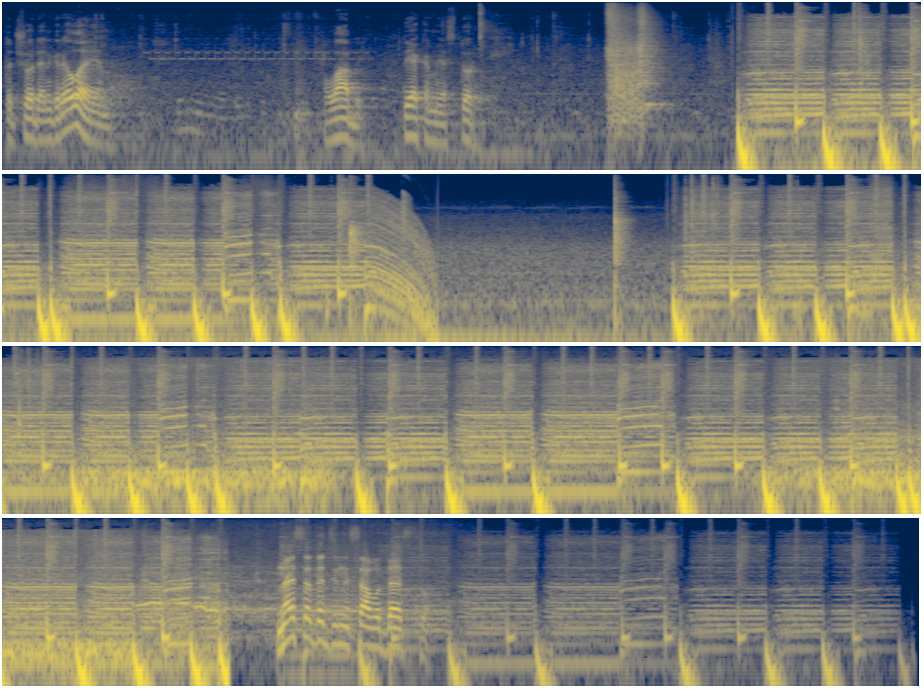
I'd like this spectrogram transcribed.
Tad šodien grilējam. Labi, tiekamies tur. Nesadedzini savu desu.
